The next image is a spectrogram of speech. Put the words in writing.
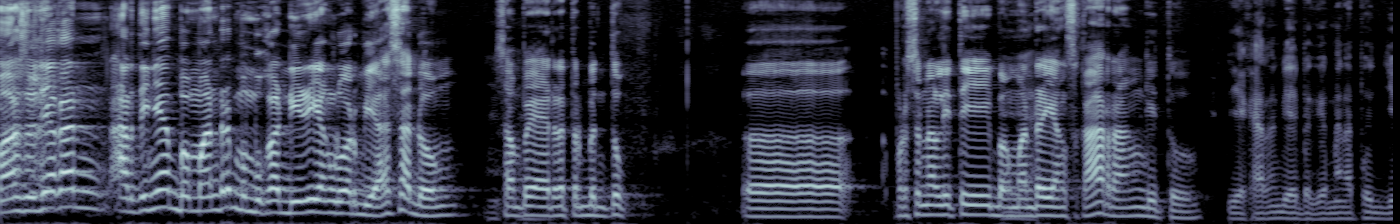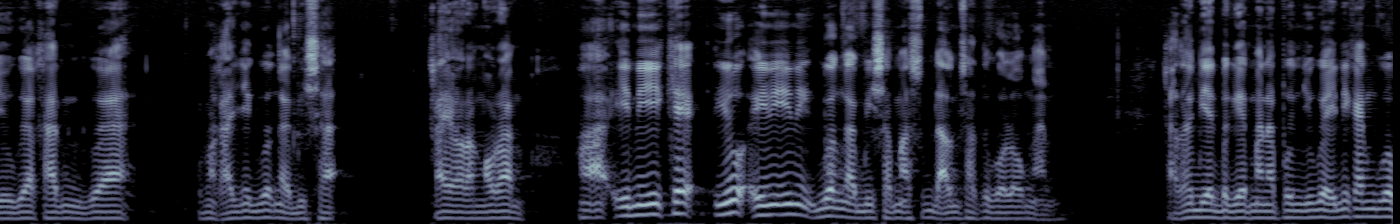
Maksudnya kan artinya Bang Mandra membuka diri yang luar biasa dong sampai akhirnya terbentuk eh, personality Bang Mandra yang sekarang gitu. Ya karena biar bagaimanapun juga kan gua makanya gua nggak bisa kayak orang-orang "Ah, ini kayak yuk ini ini gua nggak bisa masuk dalam satu golongan. Karena biar bagaimanapun juga ini kan gua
